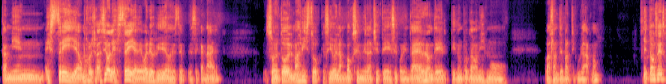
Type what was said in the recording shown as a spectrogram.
también estrella, o mejor dicho, ha sido la estrella de varios videos de este, de este canal. Sobre todo el más visto, que ha sido el unboxing del HTS 40R, donde él tiene un protagonismo bastante particular, ¿no? Entonces,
